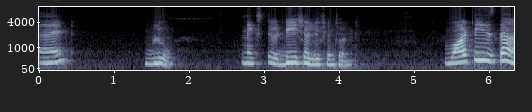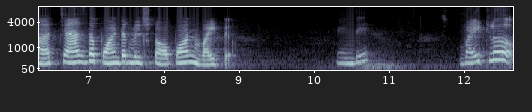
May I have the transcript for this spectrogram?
and blue. Next D solution చూడండి. What is the chance the pointer will stop on white? ఏంటి? వైట్లో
